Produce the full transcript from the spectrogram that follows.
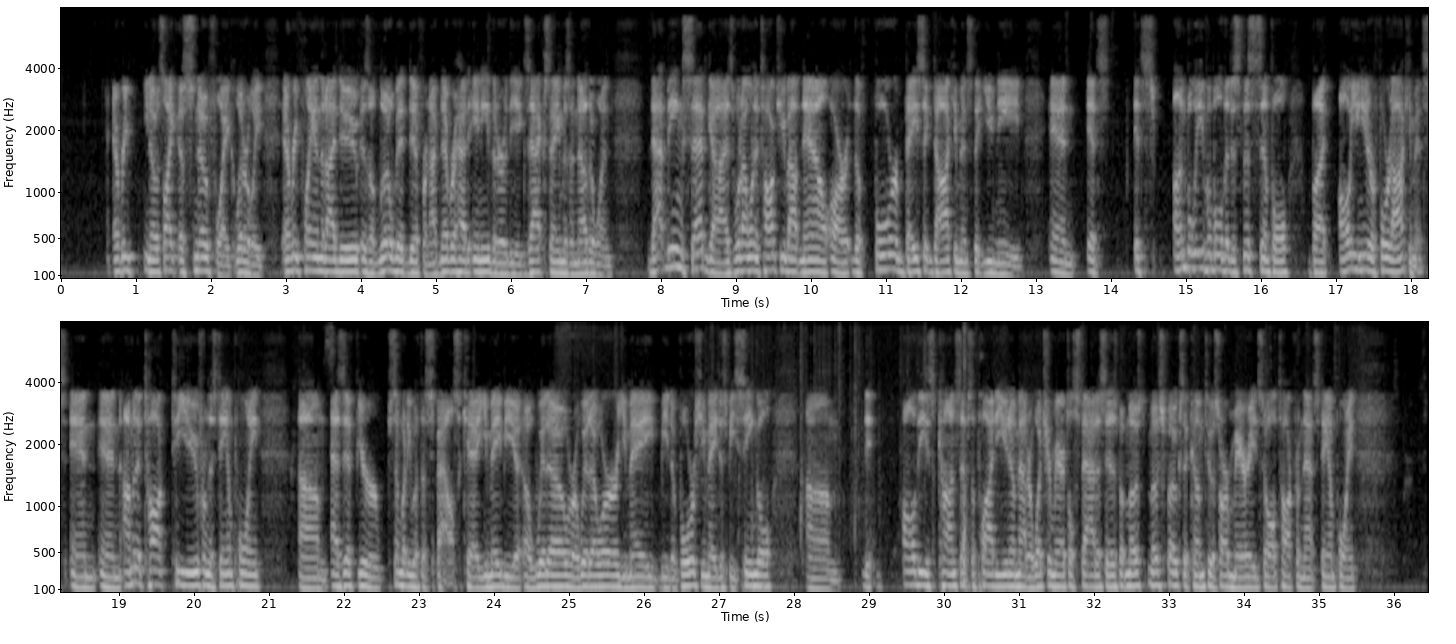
Every, you know, it's like a snowflake, literally. Every plan that I do is a little bit different. I've never had any that are the exact same as another one. That being said, guys, what I want to talk to you about now are the four basic documents that you need. And it's it's unbelievable that it's this simple, but all you need are four documents. And and I'm going to talk to you from the standpoint um, as if you're somebody with a spouse. Okay, you may be a, widow or a widower. You may be divorced. You may just be single. Um, the, all these concepts apply to you no matter what your marital status is. But most most folks that come to us are married, so I'll talk from that standpoint.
